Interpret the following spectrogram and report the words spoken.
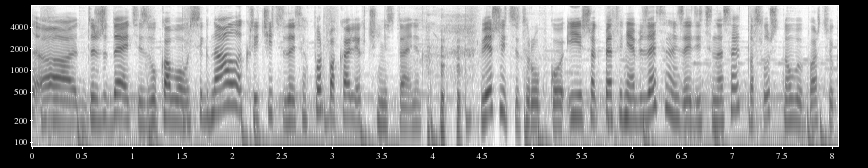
э, дожидайтесь звукового сигнала, кричите до тех пор, пока легче не станет. Вешайте трубку. И шаг пятый не обязательно, зайдите на сайт, послушать новую партию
